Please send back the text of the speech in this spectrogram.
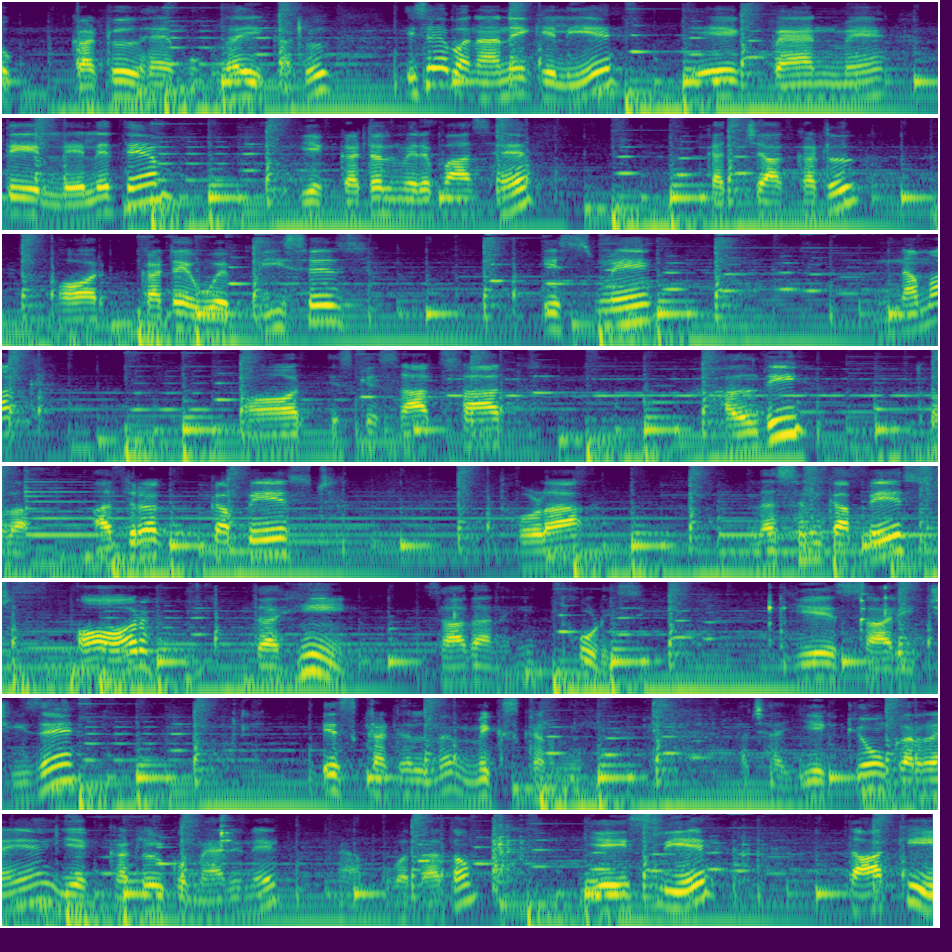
जो कटल है, मुगलई कटल, इसे बनाने के लिए एक पैन में तेल ले लेते हैं हम। ये कटल मेरे पास है, कच्चा कटल और कटे हुए पीसेस इसमें नमक और इसके साथ साथ हल्दी, थोड़ा अदरक का पेस्ट थोड़ा लहसुन का पेस्ट और दही, ज़्यादा नहीं, थोड़ी सी। ये सारी चीज़ें इस कटल में मिक्स करनी है। अच्छा ये क्यों कर रहे हैं? ये कटल को मैरिनेट मैं आपको बताता हूँ। ये इसलिए ताकि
